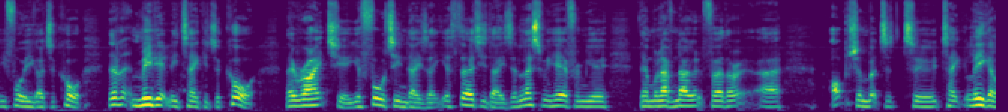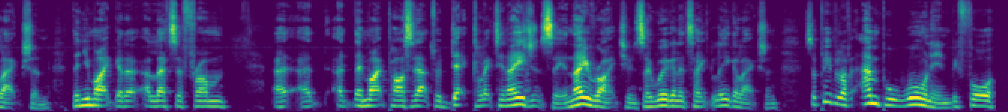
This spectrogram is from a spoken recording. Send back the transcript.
before you go to court. They don't immediately take you to court. They write to you, you're 14 days late, you're 30 days. Unless we hear from you, then we'll have no further uh, option but to, to take legal action. Then you might get a, a letter from, a, a, they might pass it out to a debt collecting agency and they write to you and say, we're going to take legal action. So people have ample warning before,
